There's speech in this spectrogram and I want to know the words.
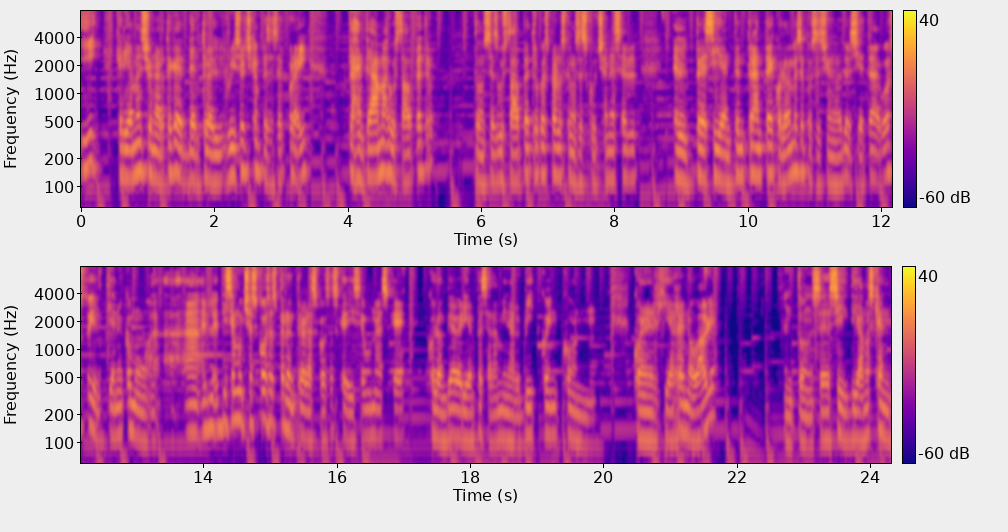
Y quería mencionarte que dentro del research que empecé a hacer por ahí, la gente ama a Gustavo Petro. Entonces, Gustavo Petro, pues para los que nos escuchan, es el, el presidente entrante de Colombia, se posicionó desde el 7 de agosto y él tiene como, él dice muchas cosas, pero entre las cosas que dice una es que Colombia debería empezar a minar Bitcoin con, con energía renovable. Entonces, sí, digamos que en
